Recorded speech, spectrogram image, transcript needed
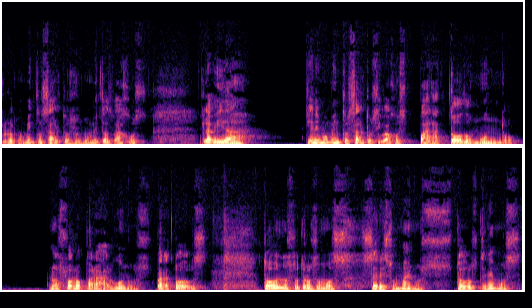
los momentos altos, los momentos bajos. La vida tiene momentos altos y bajos para todo mundo, no solo para algunos, para todos. Todos nosotros somos seres humanos, todos tenemos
